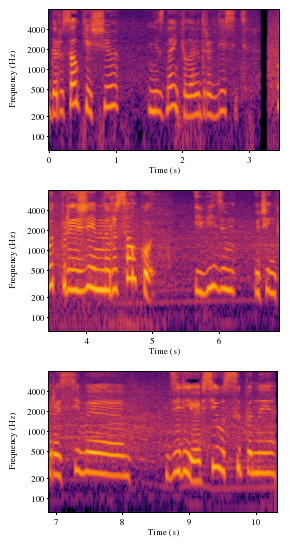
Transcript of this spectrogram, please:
До русалки еще, не знаю, километров 10. Вот приезжаем на русалку и видим очень красивые деревья. Все усыпанные,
